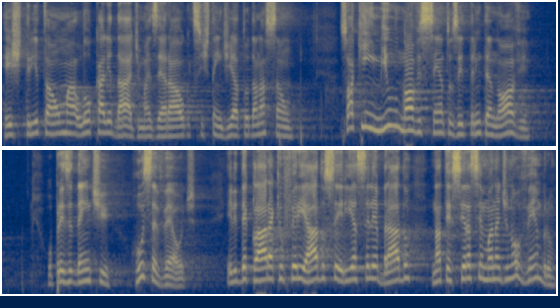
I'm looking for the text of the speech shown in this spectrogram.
restrito a uma localidade, mas era algo que se estendia a toda a nação. Só que em 1939, o presidente Roosevelt, ele declara que o feriado seria celebrado na terceira semana de novembro,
